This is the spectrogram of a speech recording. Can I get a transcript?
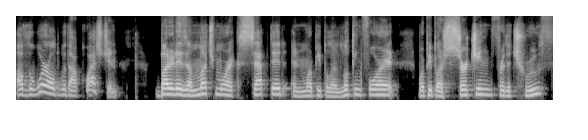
of the world without question. But it is a much more accepted and more people are looking for it. More people are searching for the truth.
